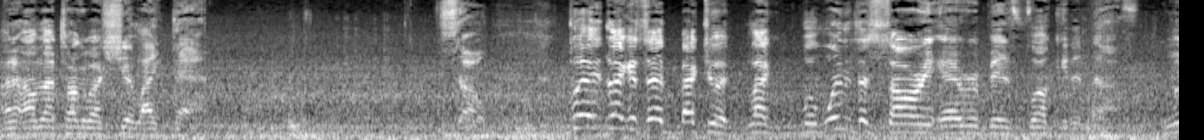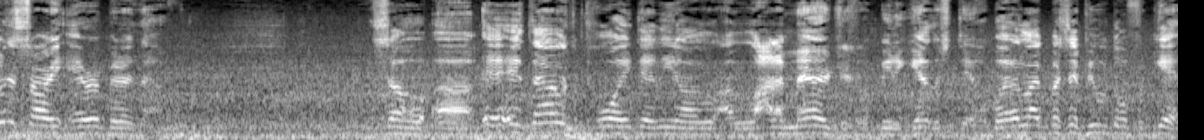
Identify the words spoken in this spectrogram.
I, I'm not talking about shit like that. So but like I said, back to it. Like, but when has the sorry ever been fucking enough? When has the sorry ever been enough? So uh, if that was the point, then you know a lot of marriages would be together still. But like I said, people don't forget.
